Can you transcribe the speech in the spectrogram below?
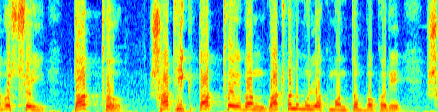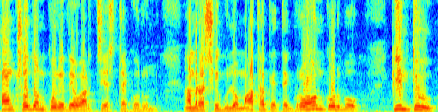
অবশ্যই তথ্য সঠিক তথ্য এবং গঠনমূলক মন্তব্য করে সংশোধন করে দেওয়ার চেষ্টা করুন। আমরা সেগুলো মাথা পেতে গ্রহণ করব। কিন্তু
